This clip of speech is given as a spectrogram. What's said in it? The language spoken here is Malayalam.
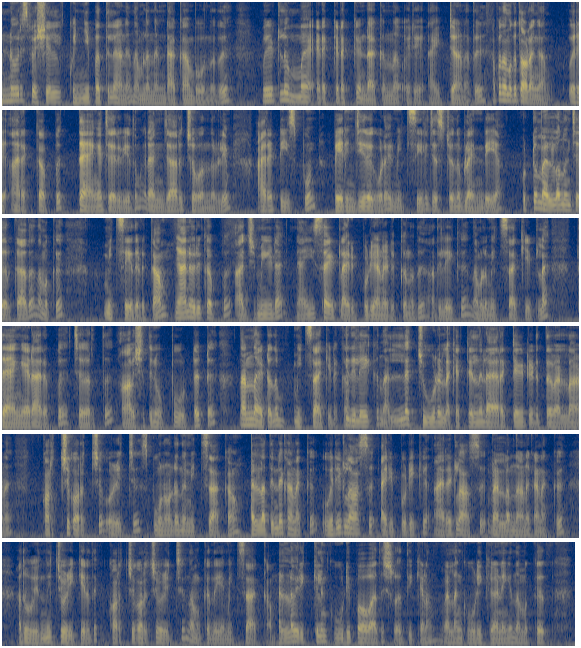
കണ്ണൂർ സ്പെഷ്യൽ കുഞ്ഞിപ്പത്തിലാണ് നമ്മളിന്ന് ഉണ്ടാക്കാൻ പോകുന്നത്. വീട്ടിൽ ഉമ്മ ഇടയ്ക്കിടയ്ക്ക് ഉണ്ടാക്കുന്ന ഒരു ഐറ്റമാണിത് അപ്പോൾ നമുക്ക് തുടങ്ങാം. ഒരു അരക്കപ്പ് തേങ്ങ ചരുവിയതും ഒരു അഞ്ചാറ് ചുവന്നുള്ളിയും അര ടീസ്പൂൺ പെരിഞ്ചീരകം കൂടെ ഒരു മിക്സിയിൽ ജസ്റ്റ് ഒന്ന് ബ്ലെൻഡ് ചെയ്യുക ഒട്ടും വെള്ളമൊന്നും ചേർക്കാതെ നമുക്ക് മിക്സ് ചെയ്തെടുക്കാം. ഞാൻ ഒരു കപ്പ് അജ്മിയുടെ നൈസായിട്ടുള്ള അരിപ്പൊടിയാണ് എടുക്കുന്നത്. അതിലേക്ക് നമ്മൾ മിക്സ് ആക്കിയിട്ടുള്ള തേങ്ങയുടെ അരപ്പ് ചേർത്ത് ആവശ്യത്തിന് ഉപ്പ് ഇട്ടിട്ട് നന്നായിട്ടൊന്ന് മിക്സ് ആക്കിയെടുക്കാം ഇതിലേക്ക് നല്ല ചൂടുള്ള കെറ്റലിൽ നിന്ന് ഡയറക്റ്റായിട്ട് എടുത്ത വെള്ളമാണ് കുറച്ച് കുറച്ച് ഒഴിച്ച് സ്പൂൺ കൊണ്ടൊന്ന് മിക്സ് ആക്കാം. വെള്ളത്തിന്റെ കണക്ക് ഒരു ഗ്ലാസ് അരിപ്പൊടിക്ക് അര ഗ്ലാസ് വെള്ളം എന്നാണ് കണക്ക്. അത് ഒന്നിച്ച് ഒഴിക്കരുത്. കുറച്ച് കുറച്ച് ഒഴിച്ച് നമുക്ക് എന്ത് ചെയ്യാം? മിക്സ് ആക്കാം. വെള്ളം ഒരിക്കലും കൂടി പോവാതെ ശ്രദ്ധിക്കണം. വെള്ളം കൂടിക്കുകയാണെങ്കിൽ നമുക്ക്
